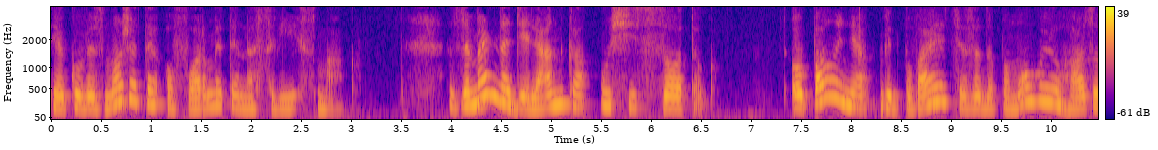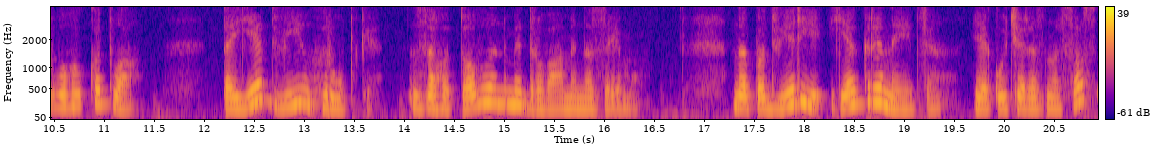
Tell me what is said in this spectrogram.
яку ви зможете оформити на свій смак. Земельна ділянка у 6 соток. Опалення відбувається за допомогою газового котла та є дві грубки з заготовленими дровами на зиму. На подвір'ї є криниця, яку через насос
